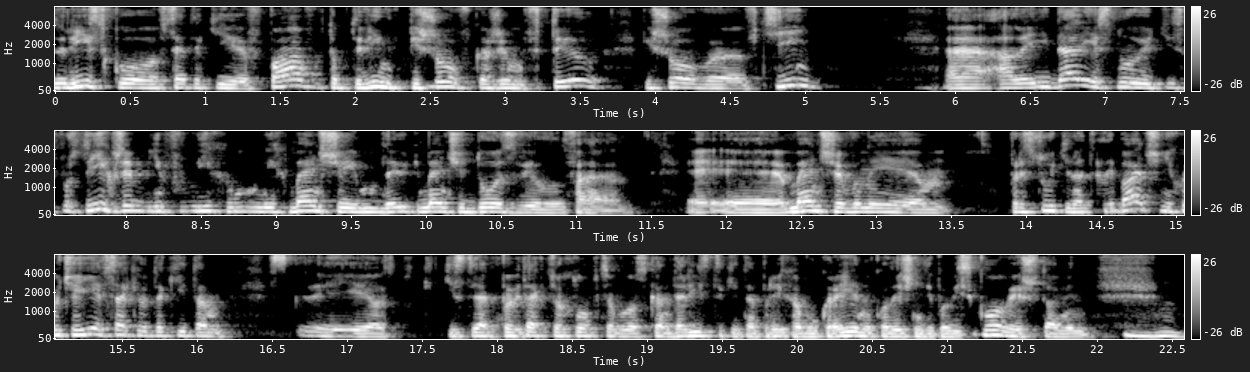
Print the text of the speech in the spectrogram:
різко все-таки впав, тобто він пішов, скажімо, в тил, пішов е, в тінь. Е, Але і далі існують, просто їх вже їх, їх, менше дають менший дозвіл, е, менше вони присутні на телебаченні, хоча є всякі такі там е, як пам'ятаю, цього хлопця було скандаліст, який там приїхав в Україну, колишній типу військовий, що там він Мгм.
